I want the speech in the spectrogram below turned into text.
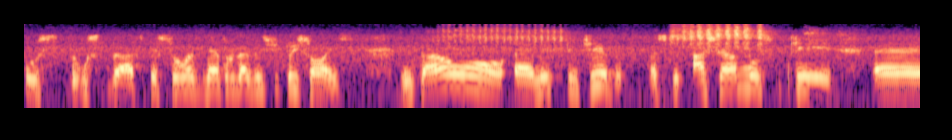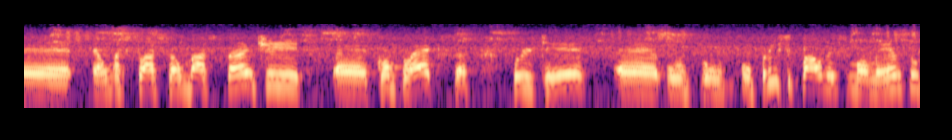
os, os, as pessoas dentro das instituições. Então, é, nesse sentido, nós achamos que é, é uma situação bastante é, complexa, porque é, o, o, o, principal nesse momento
